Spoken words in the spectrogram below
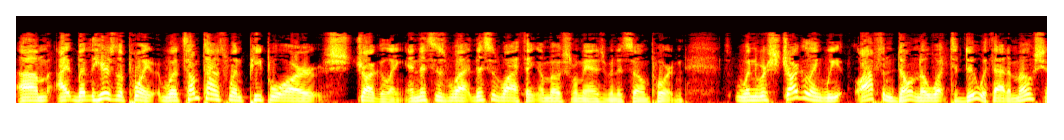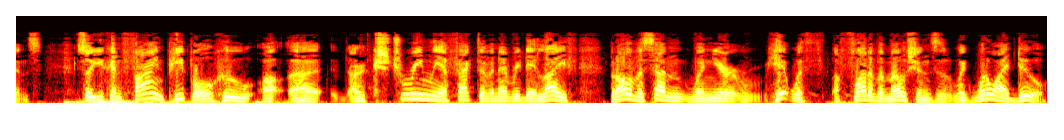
Um, I, but here's the point. What sometimes when people are struggling, and this is why this is why I think emotional management is so important. When we're struggling, we often don't know what to do with that emotions. So you can find people who uh, uh, are extremely effective in everyday life, but all of a sudden, when you're hit with a flood of emotions, like what do I do?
